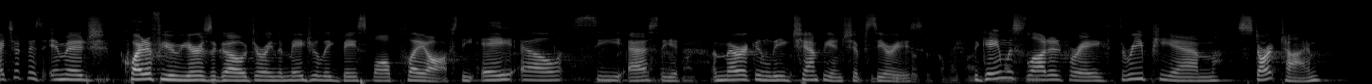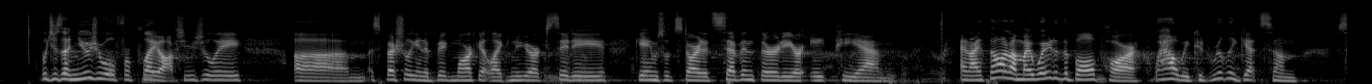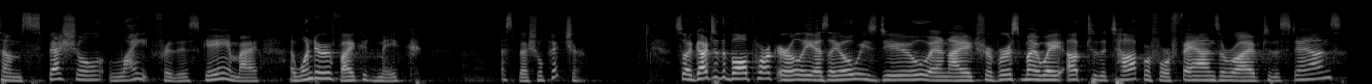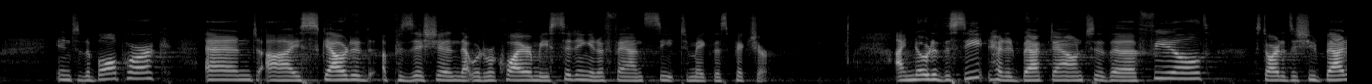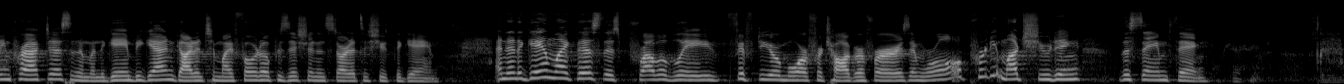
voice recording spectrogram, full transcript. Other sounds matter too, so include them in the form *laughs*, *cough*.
I took this image quite a few years ago during the Major League Baseball playoffs, the ALCS, the American League Championship Series. The game was slotted for a 3 p.m. start time, which is unusual for playoffs. Usually, um, especially in a big market like New York City, games would start at 7:30 or 8 p.m. And I thought on my way to the ballpark, wow, we could really get some some special light for this game. I, I wonder if I could make a special picture. So I got to the ballpark early, as I always do, and I traversed my way up to the top before fans arrived to the stands, into the ballpark, and I scouted a position that would require me sitting in a fan seat to make this picture. I noted the seat, headed back down to the field, started to shoot batting practice, and then when the game began, got into my photo position and started to shoot the game. And in a game like this, there's probably 50 or more photographers, and we're all pretty much shooting the same thing.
